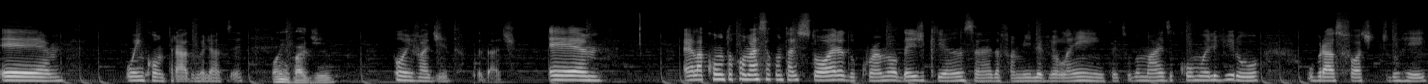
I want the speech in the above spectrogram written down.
é, ou encontrado, melhor dizer. Ou invadido. Ou invadido, verdade. É, ela conta, começa a contar a história do Cromwell desde criança, né, da família violenta e tudo mais, e como ele virou o braço forte do rei,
